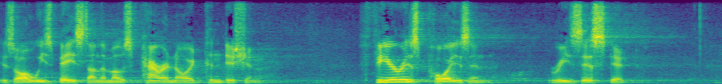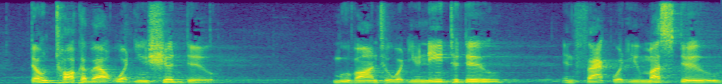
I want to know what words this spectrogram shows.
is always based on the most paranoid condition. Fear is poison. Resist it. Don't talk about what you should do. Move on to what you need to do. In fact, what you must do,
